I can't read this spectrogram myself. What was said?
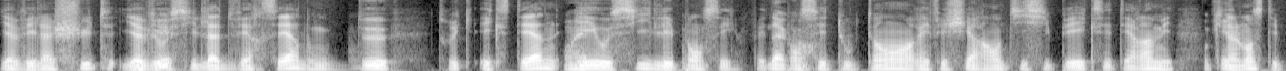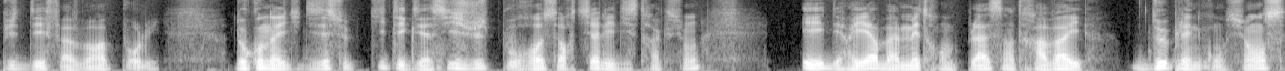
il y avait la chute, il y avait aussi l'adversaire, donc deux trucs externes, Ouais. et aussi les pensées. En fait, penser tout le temps, réfléchir, à anticiper, etc. Mais finalement, c'était plus défavorable pour lui. Donc on a utilisé ce petit exercice juste pour ressortir les distractions et derrière bah, mettre en place un travail de pleine conscience.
